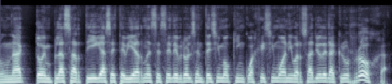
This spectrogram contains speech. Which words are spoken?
un acto en Plaza Artigas este viernes se celebró el centésimo quincuagésimo aniversario de la Cruz Roja.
